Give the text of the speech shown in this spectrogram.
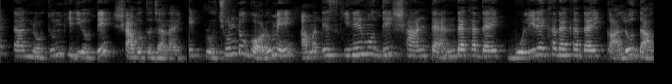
একটা নতুন ভিডিওতে স্বাগত জানাই। এই প্রচণ্ড গরমে আমাদের স্কিনের মধ্যে সান ট্যান দেখা দেয়, বলি রেখা দেখা দেয়, কালো দাগ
